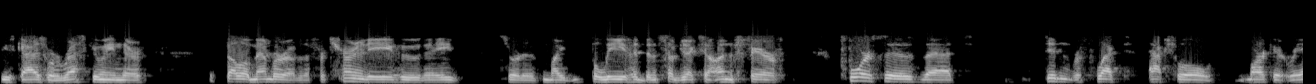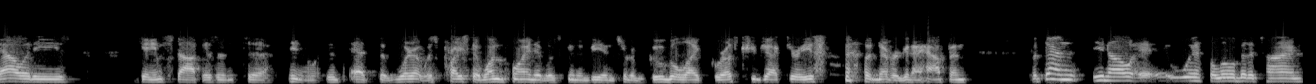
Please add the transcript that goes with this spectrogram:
these guys were rescuing their fellow member of the fraternity who they sort of might believe had been subject to unfair forces that didn't reflect actual market realities. GameStop isn't, uh, you know, at the where it was priced at one point, it was going to be in sort of Google-like growth trajectories. never going to happen. But then, you know, eh, with a little bit of time,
